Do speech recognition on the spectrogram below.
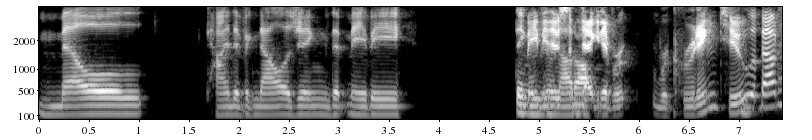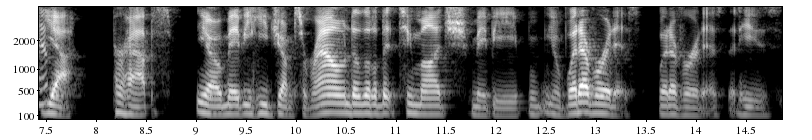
Mel kind of acknowledging that maybe things Maybe there's some off- negative re- recruiting too about him. Yeah, perhaps. You know, maybe he jumps around a little bit too much. Maybe you know whatever it is, whatever it is that he's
